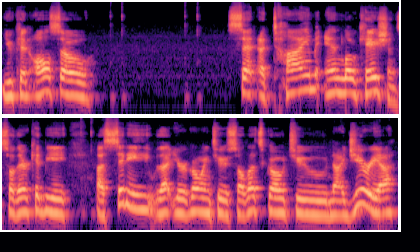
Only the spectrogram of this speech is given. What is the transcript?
You can also set a time and location. So there could be a city that you're going to. So let's go to Nigeria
